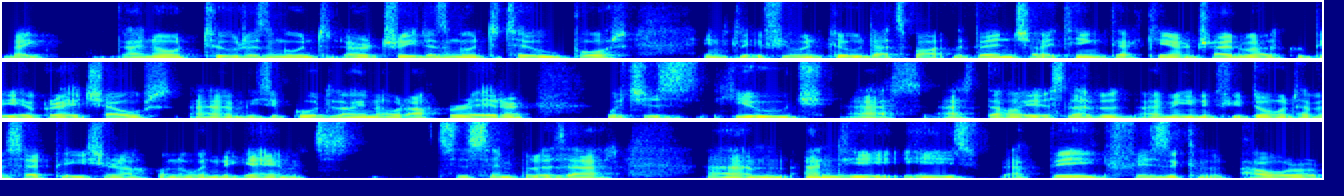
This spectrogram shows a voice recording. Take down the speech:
like, I know two doesn't go into or three doesn't go into two, but if you include that spot in the bench, I think that Kieran Treadwell could be a great shout. Um, he's a good line out operator, which is huge at at the highest level. I mean, if you don't have a set piece, you're not going to win the game. It's it's as simple as that. Um, and he he's a big physical power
